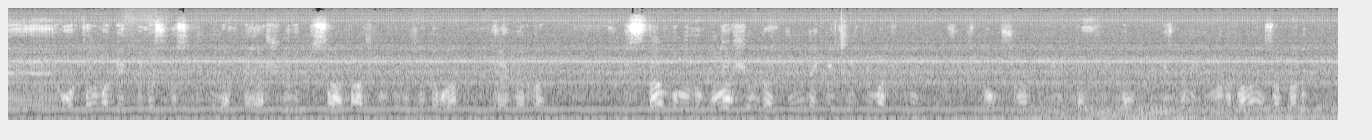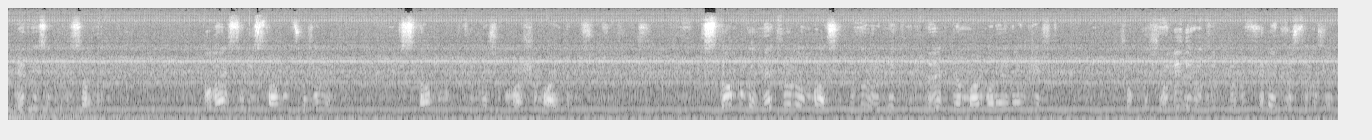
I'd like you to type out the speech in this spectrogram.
e, ortalama bekleme süresi 20 dakika ya şöyle bir saate aşkın derecede olan yerler var. İstanbul'un ulaşımda günde geçirdiği vakit ne biliyor musunuz? 91 dakika. Biz bunu yılını falan hesapladık. Neredeyse bir insan. Dolayısıyla İstanbul çözemediler. İstanbul'un bütünleşik ulaşım ayrı bir çözeceğiz. İstanbul'da metrodan bahsediyordu. Örnek vereyim. Evet ben Marmaray'dan geçtim. Çok teşekkür ederim. Hemen göstereceğim.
